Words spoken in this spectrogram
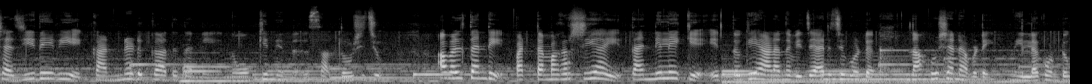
ശചിദേവിയെ കണ്ണെടുക്കാതെ തന്നെ നോക്കി നിന്ന് സന്തോഷിച്ചു. അവൾ തന്റെ പട്ടമഹർഷിയായി തന്നിലേക്ക് എത്തുകയാണെന്ന് വിചാരിച്ചുകൊണ്ട് നഹുഷൻ അവിടെ നിലകൊണ്ടു.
